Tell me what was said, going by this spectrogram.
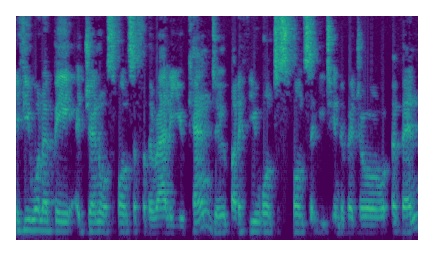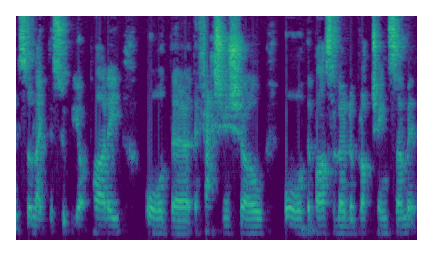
if you want to be a general sponsor for the rally, you can do. But if you want to sponsor each individual event, so like the super yacht party or the, the fashion show or the Barcelona blockchain summit,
